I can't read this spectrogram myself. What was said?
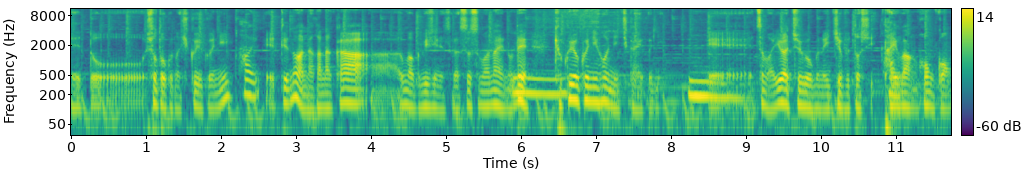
えー、と所得の低い国、はい。えーっていうのはなかなかうまくビジネスが進まないので、うん。極力日本に近い国、うん。えーつまりは中国の一部都市台湾、香港、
